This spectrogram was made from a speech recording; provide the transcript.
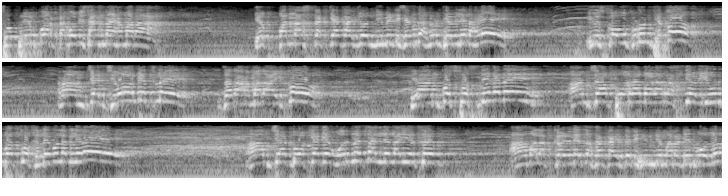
सुप्रीम कोर्टा का सांगणार भी सांगना है हमारा हे पन्नास टक्क्या का जो लिमिटेशन घालून ठेवलेलं आहे इसको उकडून फेको. आमच्या जीवावर घेतलंय. जरा आम्हाला ऐको. हे आमको सोचणे का नाही? आमच्या पोराबाळा रस्त्यावर येऊन बघ कोखले गो लागले रे. आमच्या डोक्यात हे वर्ण चाललेलं आहे हे आम्हाला कळणे तसा काहीतरी हिंदी मराठीत बोलो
